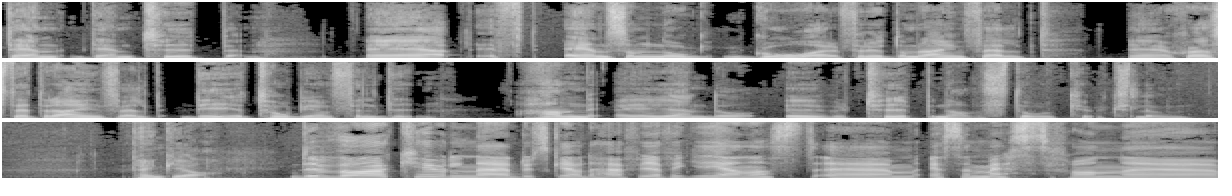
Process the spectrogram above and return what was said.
den, den typen. Eh, en som nog går, förutom Reinfeldt, eh, Sjöstedt Reinfeldt, det är ju Torbjörn Fälldin. Han är ju ändå urtypen av storkukslugn, tänker jag. Det var kul när du skrev det här för jag fick genast eh, sms från eh,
